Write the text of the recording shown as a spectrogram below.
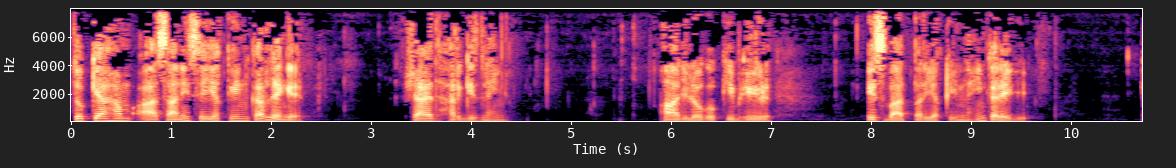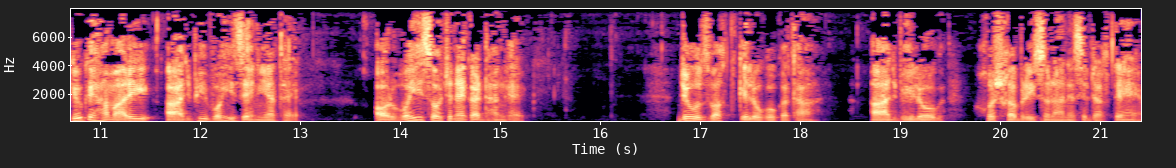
تو کیا ہم آسانی سے یقین کر لیں گے؟ شاید ہرگز نہیں۔ آج لوگوں کی بھیڑ اس بات پر یقین نہیں کرے گی۔ کیونکہ ہماری آج بھی وہی ذہنیت ہے اور وہی سوچنے کا ڈھنگ ہے جو اس وقت کے لوگوں کا تھا۔ آج بھی لوگ خوشخبری سنانے سے ڈرتے ہیں۔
